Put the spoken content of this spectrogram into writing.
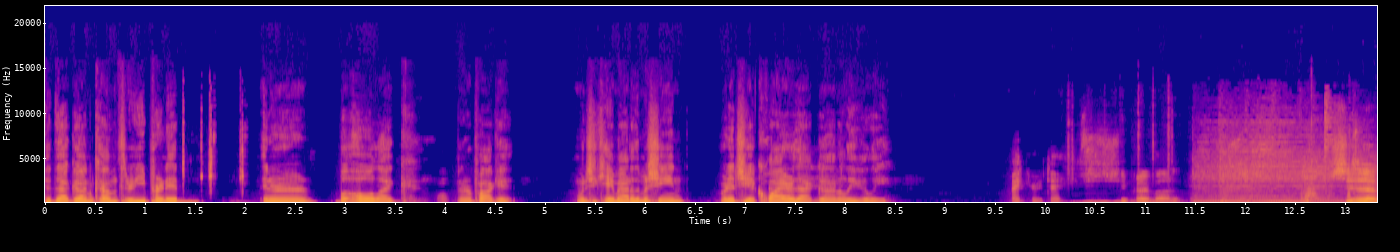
Did that gun come 3D printed in her butthole, like in her pocket, when she came out of the machine? Or did she acquire that gun illegally? Make your day. She probably bought it. She's a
